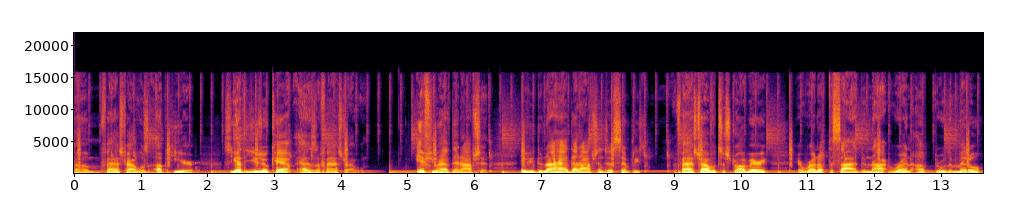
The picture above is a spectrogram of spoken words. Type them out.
um, fast travels up here. So you have to use your camp as a fast travel if you have that option. If you do not have that option, just simply fast travel to Strawberry and run up the side. Do not run up through the middle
